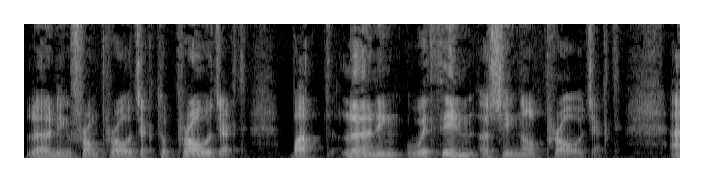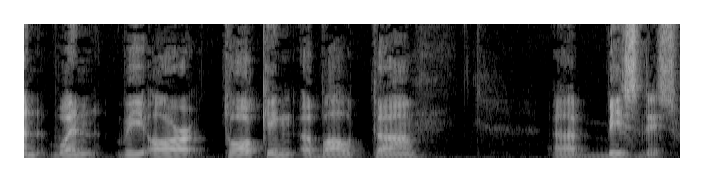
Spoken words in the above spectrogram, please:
learning from project to project, but learning within a single project. And when we are talking about business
